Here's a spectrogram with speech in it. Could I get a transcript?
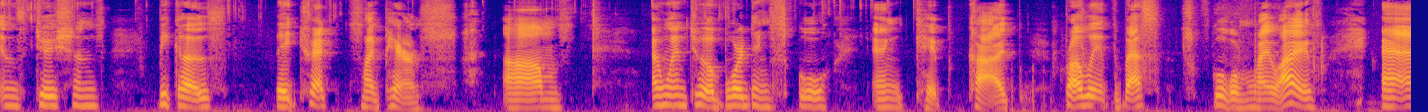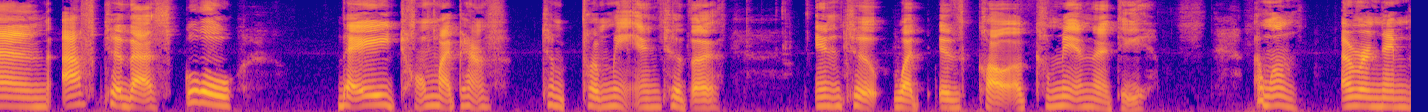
institution because they tricked my parents. Um, I went to a boarding school in Cape Cod, probably the best school of my life. And after that school, they told my parents to put me into the into what is called a community. I won't ever name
